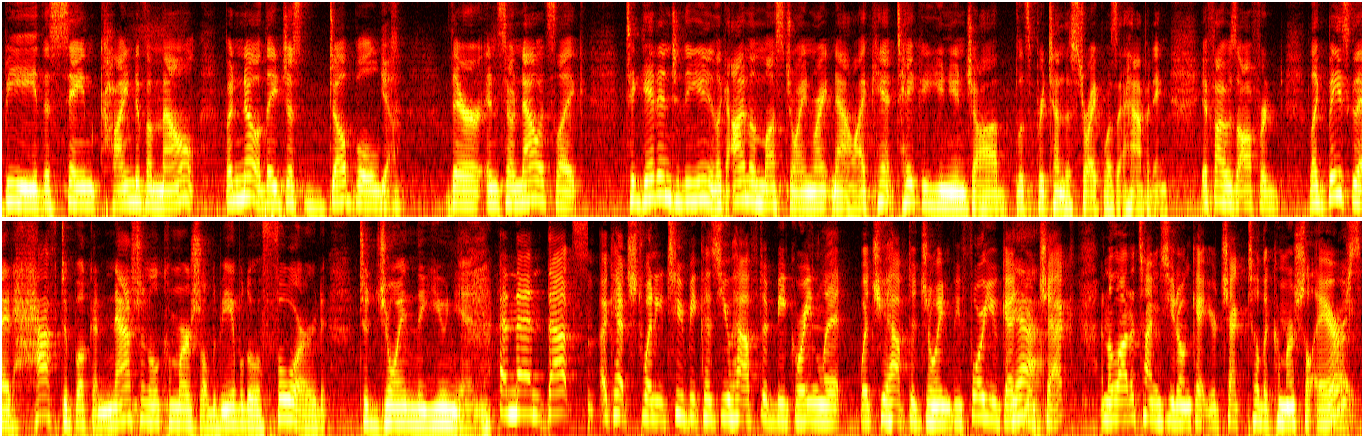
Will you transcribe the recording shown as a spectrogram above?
be the same kind of amount, but no, they just doubled Yeah. their. And so now it's like to get into the union. Like I'm a must join right now. I can't take a union job. Let's pretend the strike wasn't happening. If I was offered, like basically, I'd have to book a national commercial to be able to afford to join the union. And then that's a catch twenty-two because you have to be greenlit, which you have to join before you get Yeah. your check. And a lot of times you don't get your check till the commercial airs. Right.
